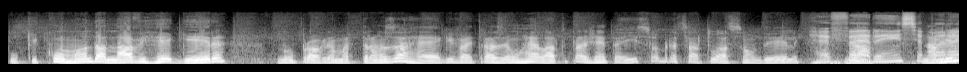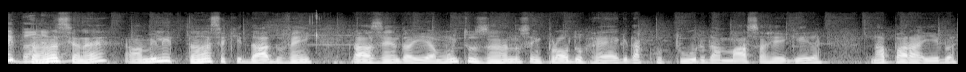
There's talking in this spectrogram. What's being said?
o que comanda a nave regueira no programa Transa Reg, vai trazer um relato pra gente aí sobre essa atuação dele. Referência na paraibana, militância, né? É uma militância que Dado vem trazendo aí há muitos anos em prol do reggae, da cultura, da massa regueira na Paraíba,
